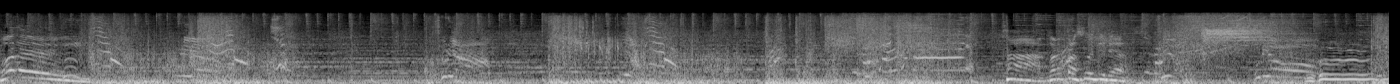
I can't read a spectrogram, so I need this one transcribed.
Olê! Ah, agora passou direto.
